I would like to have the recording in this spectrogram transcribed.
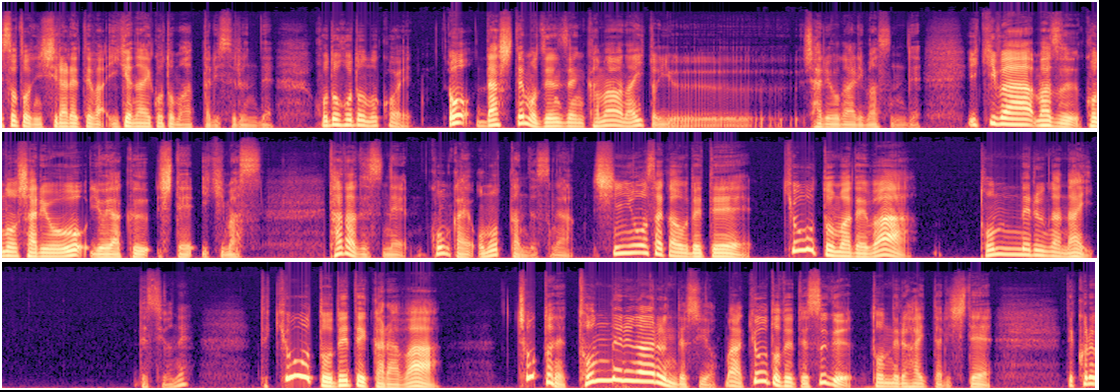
外に知られてはいけないこともあったりするんでほどほどの声を出しても全然構わないという車両がありますんで行きはまずこの車両を予約していきます。ただですね今回思ったんですが新大阪を出て京都まではトンネルがないですよね。で京都出てからはちょっとねトンネルがあるんですよ。まあ京都出てすぐトンネル入ったりしてでこれ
